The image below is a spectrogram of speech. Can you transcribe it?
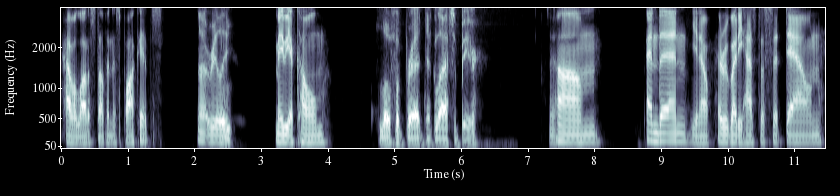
have a lot of stuff in his pockets. Not really. Maybe a comb. loaf of bread and a glass of beer. Um, and then you know everybody has to sit down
